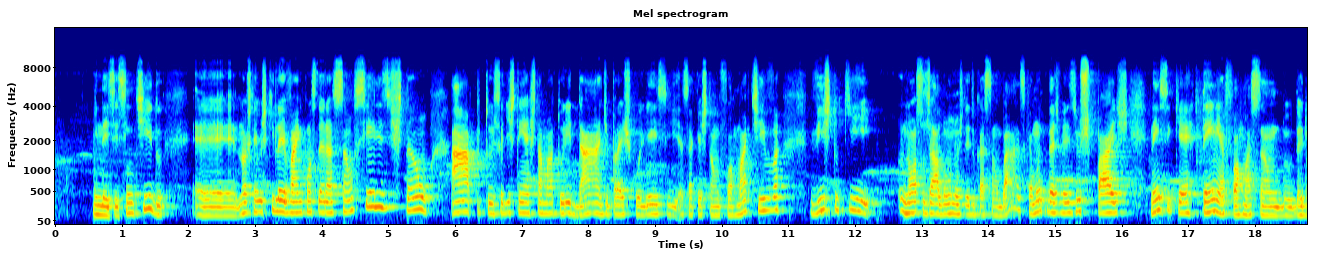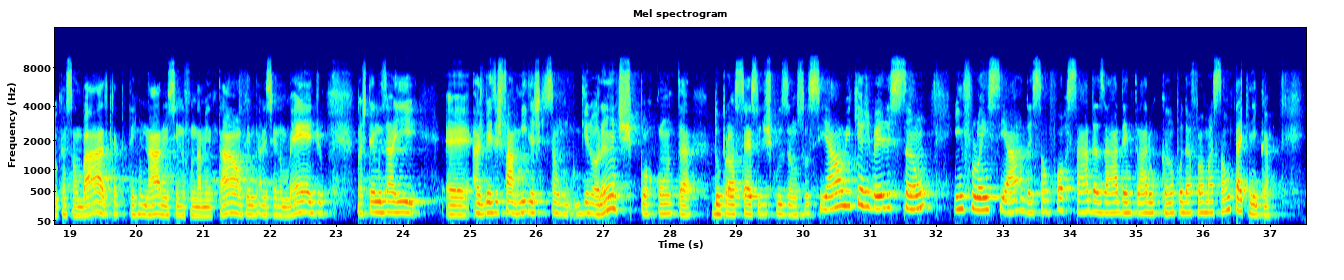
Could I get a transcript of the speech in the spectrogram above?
E nesse sentido, é, nós temos que levar em consideração se eles estão aptos, se eles têm esta maturidade para escolher esse, essa questão formativa, visto que nossos alunos de educação básica, muitas das vezes os pais nem sequer têm a formação do, da educação básica, terminaram o ensino fundamental, terminaram o ensino médio. Nós temos aí, é, às vezes, famílias que são ignorantes por conta do processo de exclusão social e que às vezes são influenciadas, são forçadas a adentrar o campo da formação técnica.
